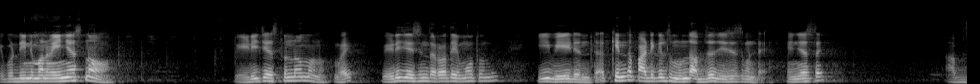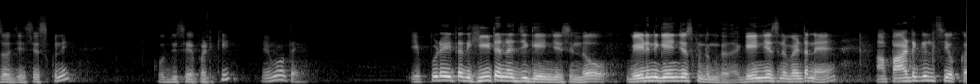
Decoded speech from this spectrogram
ఇప్పుడు దీన్ని మనం ఏం చేస్తున్నాం? వేడి చేస్తున్నాం మనం రైట్ వేడి చేసిన తర్వాత ఏమవుతుంది? ఈ వేడి అంతా కింద పార్టికల్స్ ముందు అబ్జర్వ్ చేసేసుకుంటాయి ఏం చేస్తాయి? అబ్జర్వ్ చేసేసుకుని కొద్దిసేపటికి ఏమవుతాయి? ఎప్పుడైతే అది హీట్ ఎనర్జీ గెయిన్ చేసిందో వేడిని గెయిన్ చేసుకుంటుంది కదా గెయిన్ చేసిన వెంటనే ఆ పార్టికల్స్ యొక్క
